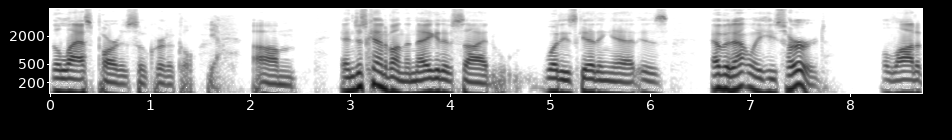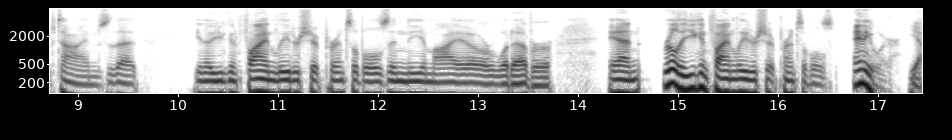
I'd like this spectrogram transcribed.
the last part is so critical. Yeah. Um, and just kind of on the negative side, what he's getting at is evidently he's heard a lot of times that, you know, you can find leadership principles in Nehemiah or whatever. And really, you can find leadership principles anywhere. Yeah.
